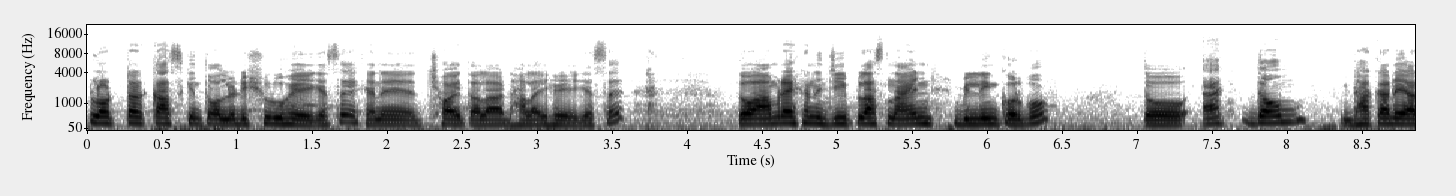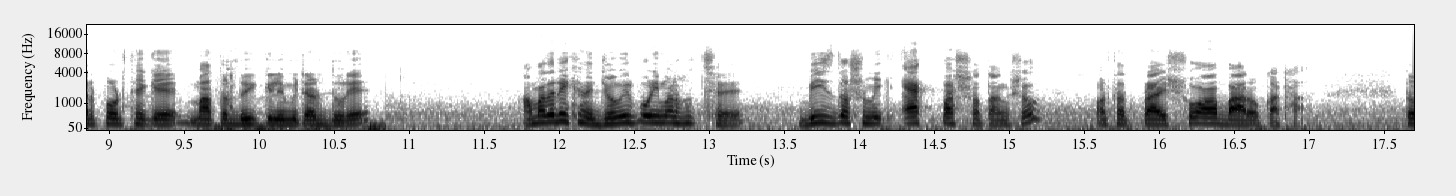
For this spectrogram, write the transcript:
প্লটটার কাজ কিন্তু অলরেডি শুরু হয়ে গেছে, এখানে ছয়তলা ঢালাই হয়ে গেছে। তো আমরা এখানে জি প্লাস নাইন বিল্ডিং করব। তো একদম ঢাকার এয়ারপোর্ট থেকে মাত্র দুই কিলোমিটার দূরে। আমাদের এখানে জমির পরিমাণ হচ্ছে বিশ দশমিক এক পাঁচ শতাংশ, অর্থাৎ প্রায় সোয়া বারো কাঠা। তো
